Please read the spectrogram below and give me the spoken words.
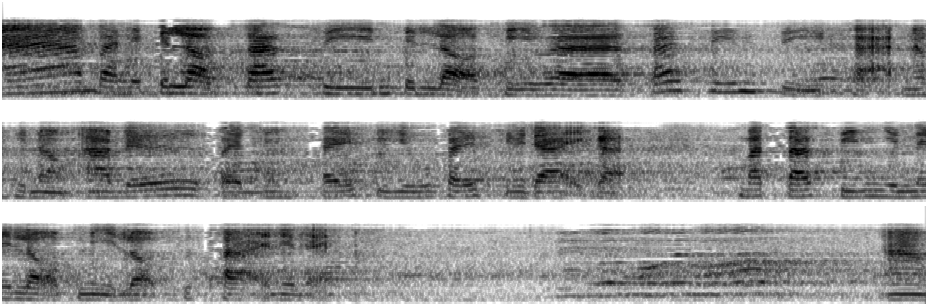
อ่า บัดนี้เป็นหลอดตัดซีนเป็นหลอดที่ว่าตัดซีนสีขาดนะพี่น้องเอาเด้อไปนี่ไปสิอยู่ไปสิได้กะมาตัดสินอยู่ในหลอบนี่หลอบสุดท้ายนี่แหละอ้าว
